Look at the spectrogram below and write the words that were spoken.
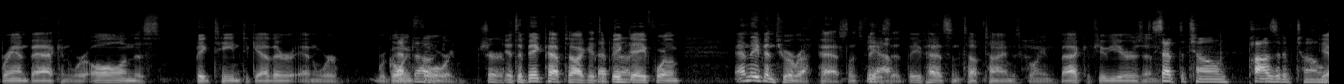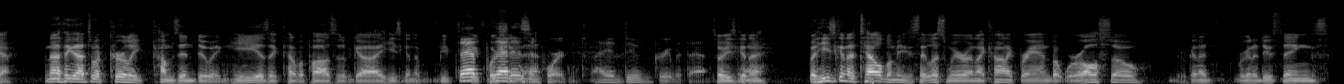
brand back, and we're all on this big team together, and we're, we're going forward. Sure. It's a big pep talk. It's Pep a big talk. day for them. And they've been through a rough patch, let's face Yeah. it. They've had some tough times going back a few years. and Set the tone, positive tone. Yeah. And I think that's what Curleigh comes in doing. He is a kind of a positive guy. He's going to be, be that pushing that is important. I do agree with that. so he's gonna, but he's gonna tell them. He's gonna say, "Listen, we're an iconic brand, but we're also we're gonna we're gonna do things.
